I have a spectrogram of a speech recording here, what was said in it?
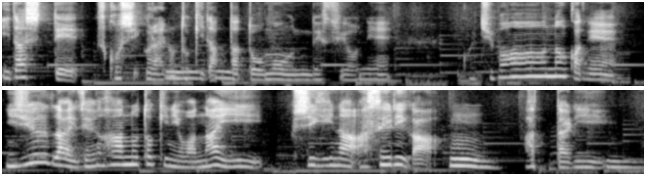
いだして少しぐらいの時だったと思うんですよね。これ一番なんかね20代前半の時にはない不思議な焦りがうんあったり、うん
